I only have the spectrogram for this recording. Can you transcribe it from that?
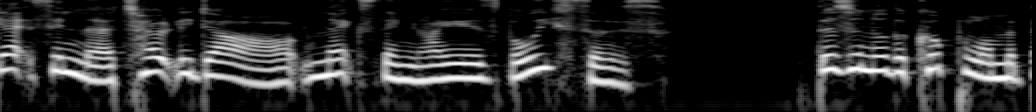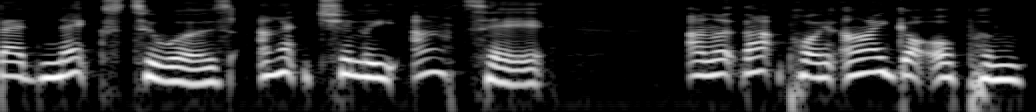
Gets in there, totally dark. Next thing I hear is voices. There's another couple on the bed next to us, actually at it. And at that point, I got up and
